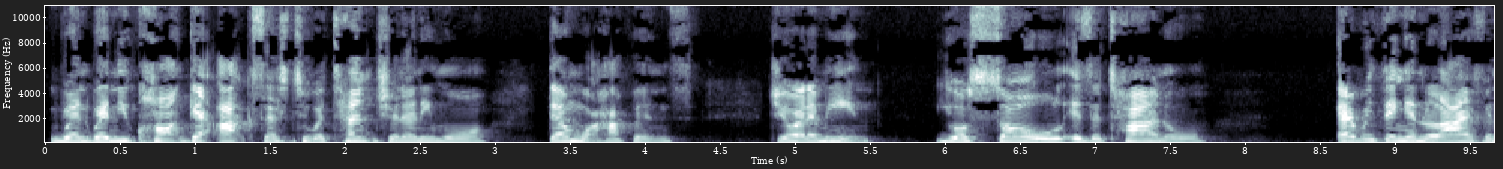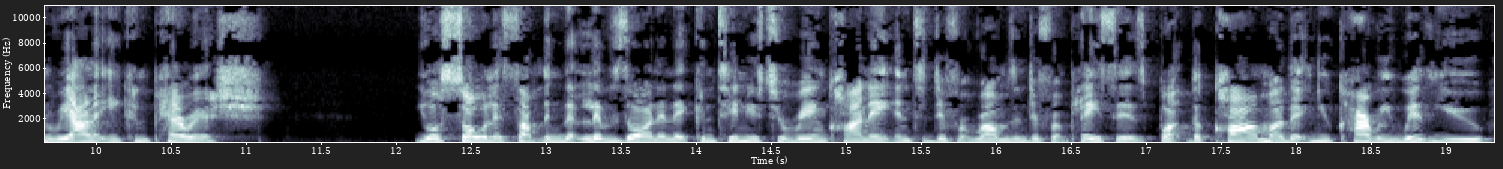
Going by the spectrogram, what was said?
When, when you can't get access to attention anymore, then what happens? Do you know what I mean? Your soul is eternal. Everything in life and reality can perish. Your soul is something that lives on and it continues to reincarnate into different realms and different places. But the karma that you carry with you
